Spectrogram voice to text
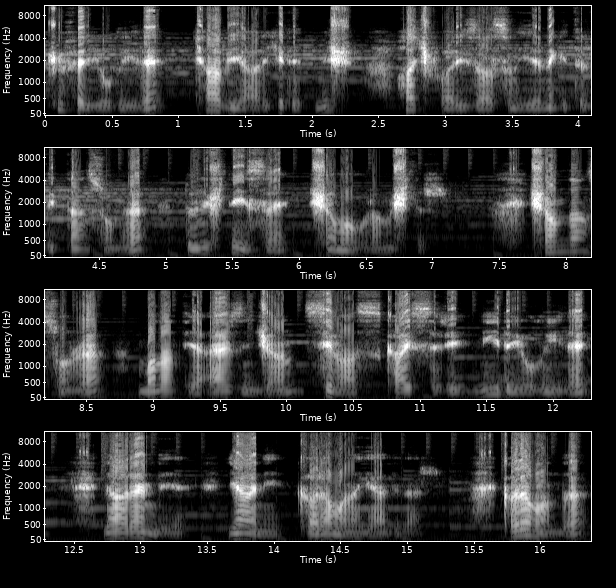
Küfe yolu ile Kabe'ye hareket etmiş, hac farizasını yerine getirdikten sonra dönüşte ise Şam'a uğramıştır. Şam'dan sonra Malatya, Erzincan, Sivas, Kayseri, Niğde yolu ile Narende'ye yani Karaman'a geldiler. Karaman'da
